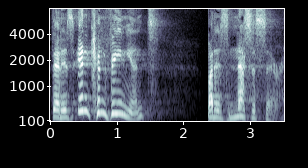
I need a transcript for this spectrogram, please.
that is inconvenient, but is necessary.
